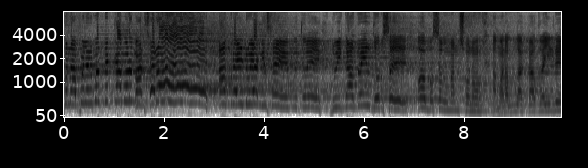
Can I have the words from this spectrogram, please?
কোন আপেলের মধ্যে কামড় মারছে রে। আজরাইল ডুয়া গেছে, ভিতরে দুই কাজরাইল ধরছে। ও মুসলমান, শোনো, আমার আল্লাহ কাজরাইল রে,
